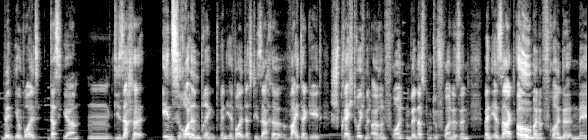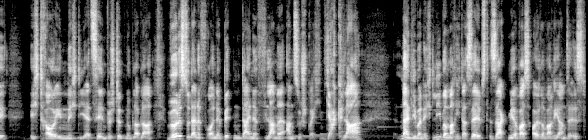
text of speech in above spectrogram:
wenn ihr wollt, dass ihr mh, mm, die Sache ins Rollen bringt, wenn ihr wollt, dass die Sache weitergeht, sprecht ruhig mit euren Freunden, wenn das gute Freunde sind. Wenn ihr sagt, oh, meine Freunde, nee, ich traue ihnen nicht, die erzählen bestimmt nur bla bla. Würdest du deine Freunde bitten, deine Flamme anzusprechen? Ja, klar. Nein, lieber nicht. Lieber mache ich das selbst. Sagt mir, was eure Variante ist.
